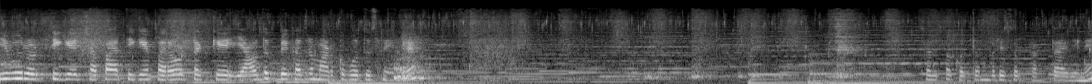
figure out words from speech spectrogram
ನೀವು ರೊಟ್ಟಿಗೆ ಚಪಾತಿಗೆ ಪರೋಟಕ್ಕೆ ಯಾವುದಕ್ಕೆ ಬೇಕಾದರೂ ಮಾಡ್ಕೋಬೋದು ಸ್ನೇಹಿತರೆ. ಸ್ವಲ್ಪ ಕೊತ್ತಂಬರಿ ಸೊಪ್ಪು ಹಾಕ್ತಾ ಇದ್ದೀನಿ.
